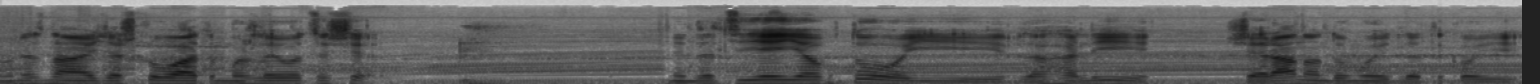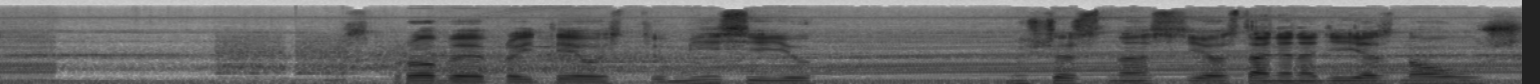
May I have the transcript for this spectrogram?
Ну не знаю, тяжкувато, можливо це ще не для цієї авто і взагалі ще рано думаю для такої спроби пройти ось цю місію. Ну що ж, у нас є остання надія знову ж.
